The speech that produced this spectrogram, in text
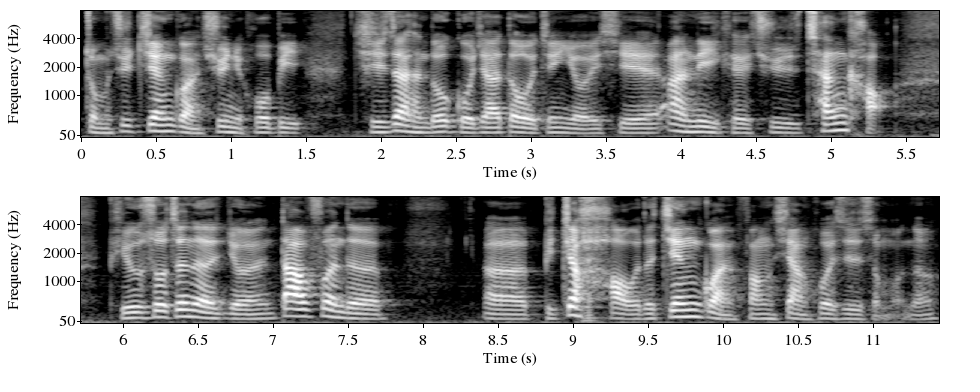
怎么去监管虚拟货币，其实在很多国家都已经有一些案例可以去参考，比如说真的有人大部分的。呃，比较好的监管方向会是什么呢？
